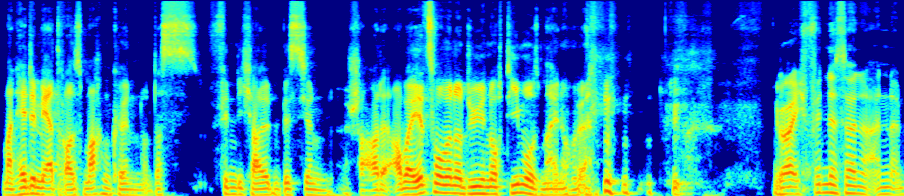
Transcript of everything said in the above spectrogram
man hätte mehr draus machen können und das finde ich halt ein bisschen schade. Aber jetzt wollen wir natürlich noch Timos Meinung hören. Ja, ich finde es dann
